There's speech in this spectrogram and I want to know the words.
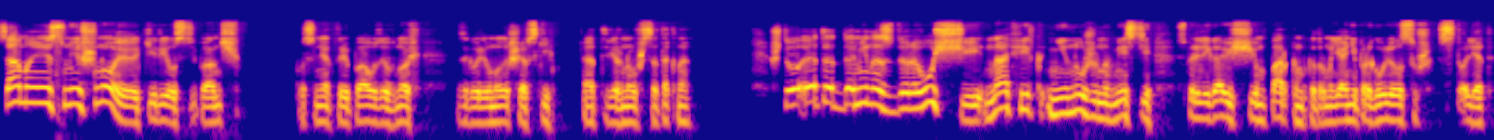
Самое смешное, Кирилл Степанович, после некоторой паузы вновь заговорил Малышевский, отвернувшись от окна, что этот домина здоровущий нафиг не нужен вместе с прилегающим парком, по которому я не прогуливался уж сто лет.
